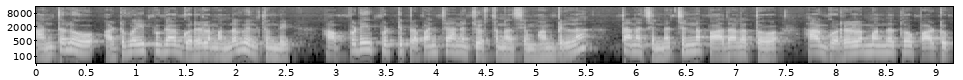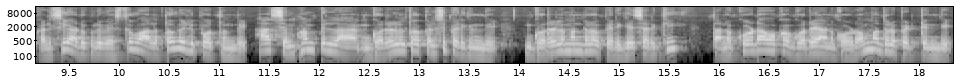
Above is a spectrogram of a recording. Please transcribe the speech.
అంతలో అటువైపుగా గొర్రెల మంద వెళ్తుంది. అప్పుడే పుట్టి ప్రపంచాన్ని చూస్తున్న సింహం పిల్ల తన చిన్న చిన్న పాదాలతో ఆ గొర్రెల మందతో పాటు కలిసి అడుగులు వేస్తూ వాళ్ళతో వెళ్ళిపోతుంది. ఆ సింహం పిల్ల గొర్రెలతో కలిసి పెరిగింది. గొర్రెల మందలో పెరిగేసరికి తను కూడా ఒక గొర్రె అనుకోవడం మొదలుపెట్టింది.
